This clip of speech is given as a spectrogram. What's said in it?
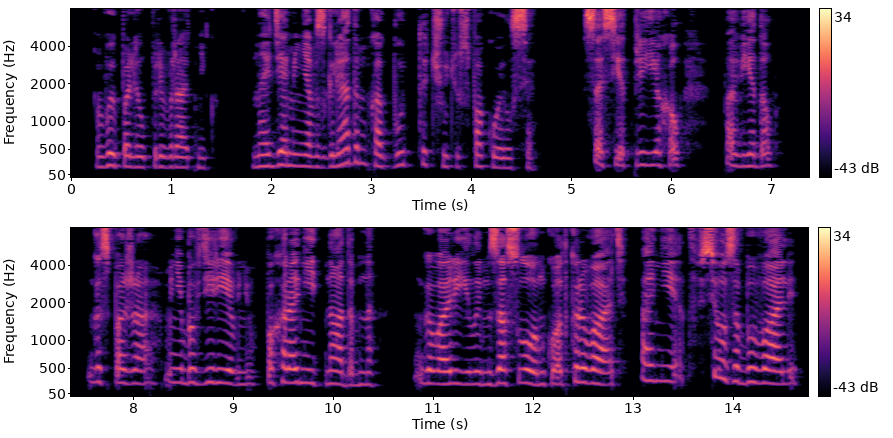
— выпалил привратник. Найдя меня взглядом, как будто чуть успокоился. Сосед приехал, поведал. «Госпожа, мне бы в деревню, похоронить надобно». Говорил им заслонку открывать, а нет, все забывали.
